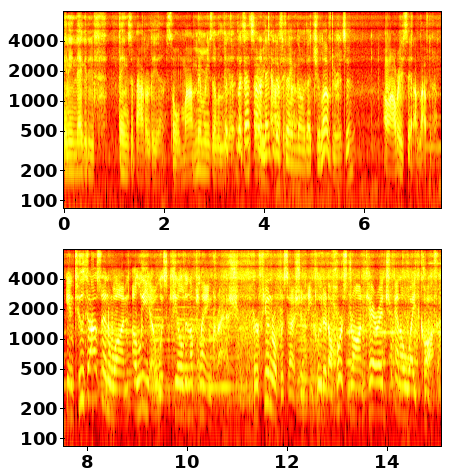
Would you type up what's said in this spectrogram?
any negative things about Aaliyah. So my memories of Aaliyah. But, but that's not a negative thing, girl. though, that you loved her, is it? Oh, I already said I loved her. In 2001, Aaliyah was killed in a plane crash. Her funeral procession included a horse-drawn carriage and a white coffin.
